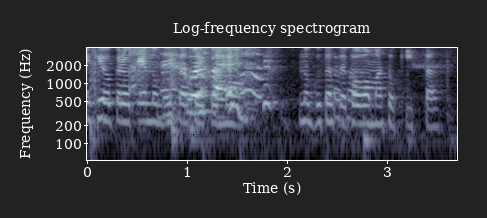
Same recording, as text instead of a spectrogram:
Es que yo creo que nos gusta ser como, nos gusta ser como masoquistas.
